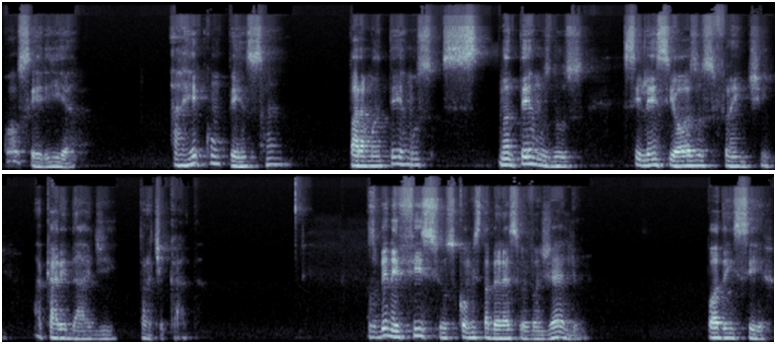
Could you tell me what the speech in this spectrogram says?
qual seria a recompensa para mantermos mantermos-nos silenciosos frente à caridade praticada. Os benefícios, como estabelece o Evangelho, podem ser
